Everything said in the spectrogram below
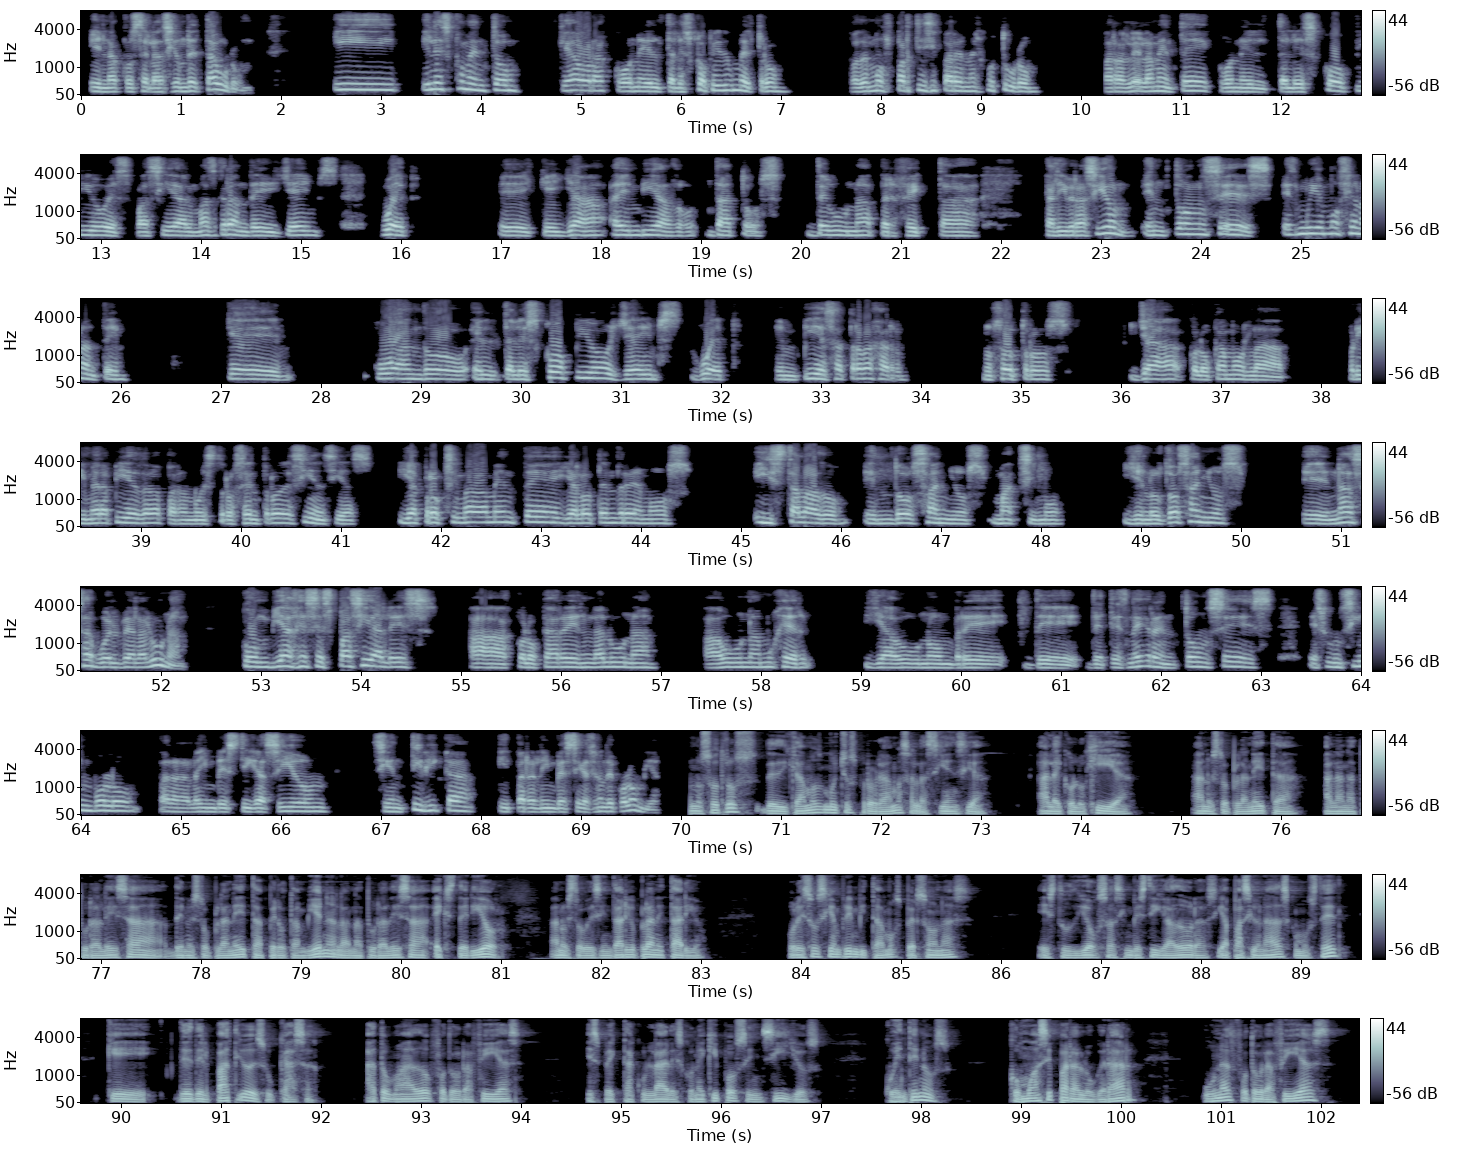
en la constelación de Tauro. Y, y les comento que ahora con el telescopio de un metro podemos participar en el futuro paralelamente con el telescopio espacial más grande James Webb, eh, que ya ha enviado datos de una perfecta calibración. Entonces, es muy emocionante que cuando el telescopio James Webb empieza a trabajar, nosotros ya colocamos la primera piedra para nuestro centro de ciencias y aproximadamente ya lo tendremos instalado en dos años máximo y en los dos años eh, NASA vuelve a la Luna con viajes espaciales a colocar en la Luna a una mujer y a un hombre de, de tez negra. Entonces es un símbolo para la investigación científica y para la investigación de Colombia. Nosotros dedicamos muchos programas a la ciencia, a la ecología, a nuestro planeta, a la naturaleza de nuestro planeta, pero también a la naturaleza exterior, a nuestro vecindario planetario. Por eso siempre invitamos personas estudiosas, investigadoras y apasionadas como usted, que desde el patio de su casa ha tomado fotografías espectaculares con equipos sencillos. Cuéntenos, ¿Cómo hace para lograr unas fotografías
